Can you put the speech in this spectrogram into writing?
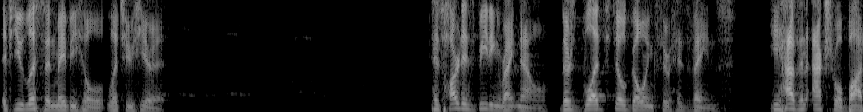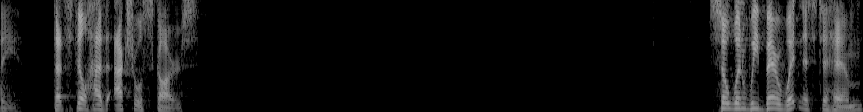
If you listen, maybe he'll let you hear it. His heart is beating right now. There's blood still going through his veins. He has an actual body that still has actual scars. So when we bear witness to him,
